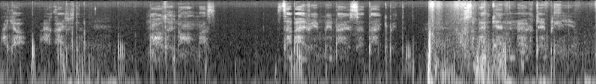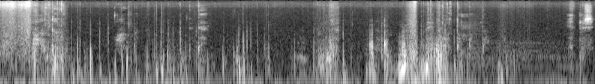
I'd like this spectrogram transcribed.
Alo arkadaşlar. Ne olur ne olmaz. Haber verin beni arasa takip edin. Yoksa ben kendimi öldürebilirim. Oldu. Olmadı. Neden? Ben buldum bunda. 70.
